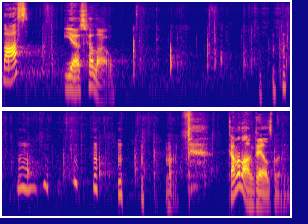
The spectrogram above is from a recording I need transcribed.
Boss? Yes, hello. Come along, Talesman.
